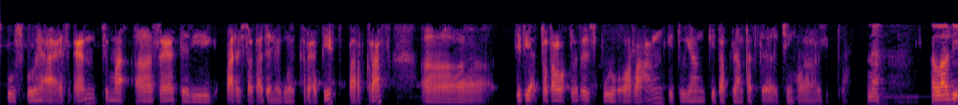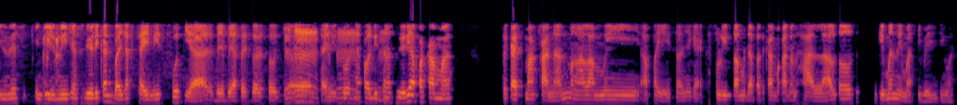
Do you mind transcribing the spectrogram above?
sepuluh sepuluhnya ASN. Cuma uh, saya dari pariwisata dan ekonomi kreatif, Paragraf. Uh, jadi total waktu itu 10 orang gitu yang kita berangkat ke Tsinghua gitu. Nah, kalau di Indonesia, di Indonesia sendiri kan banyak Chinese food ya, banyak banyak restoran uh, Chinese food. Nah, kalau di sana sendiri apakah Mas terkait makanan mengalami apa ya misalnya kayak kesulitan mendapatkan makanan halal atau gimana nih mas di Beijing mas?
